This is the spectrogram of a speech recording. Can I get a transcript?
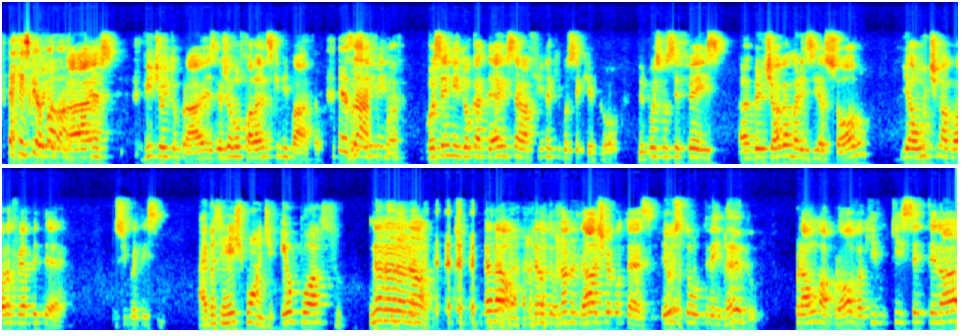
É isso que eu ia 28 falar. praias, 28 praias, eu já vou falar antes que me batam. Exato, Você, pô. Você emendou com a Terra e Serra Fina que você quebrou, depois você fez a Bertioga Marizia solo, e a última agora foi a PTR, o 55. Aí você responde, eu posso. Não, não, não, não. Não, não. não então, na verdade, o que acontece? Eu estou treinando para uma prova que, que terá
